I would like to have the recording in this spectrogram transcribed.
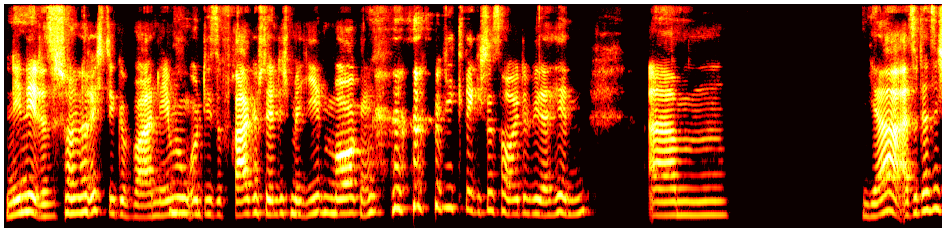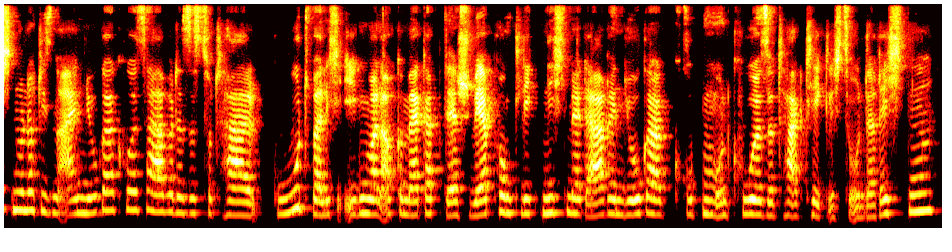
Nee, nee, das ist schon eine richtige Wahrnehmung und diese Frage stelle ich mir jeden Morgen. Wie kriege ich das heute wieder hin? Ähm, ja, also dass ich nur noch diesen einen Yogakurs habe, das ist total gut, weil ich irgendwann auch gemerkt habe, der Schwerpunkt liegt nicht mehr darin, Yoga-Gruppen und Kurse tagtäglich zu unterrichten.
